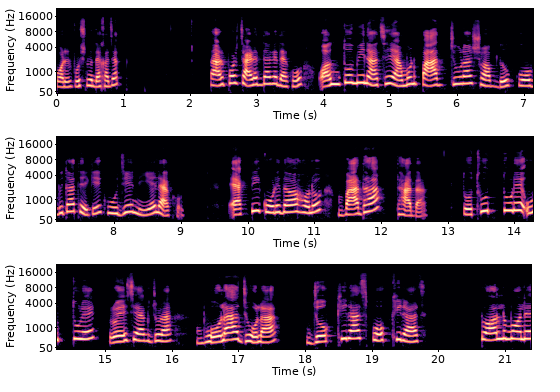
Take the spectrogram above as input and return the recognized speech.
পরের প্রশ্ন দেখা যাক। তারপর চারের দাগে দেখো অন্তমিল আছে এমন পাঁচ জোড়া শব্দ কবিতা থেকে খুঁজে নিয়ে লেখো। একটি করে দেওয়া হলো বাধা ধাঁধা। তো থুত্তুরে উত্তুরে রয়েছে এক জোড়া ভোলা ঝোলা, যক্ষীরাজ পক্ষীরাজ, টলমলে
